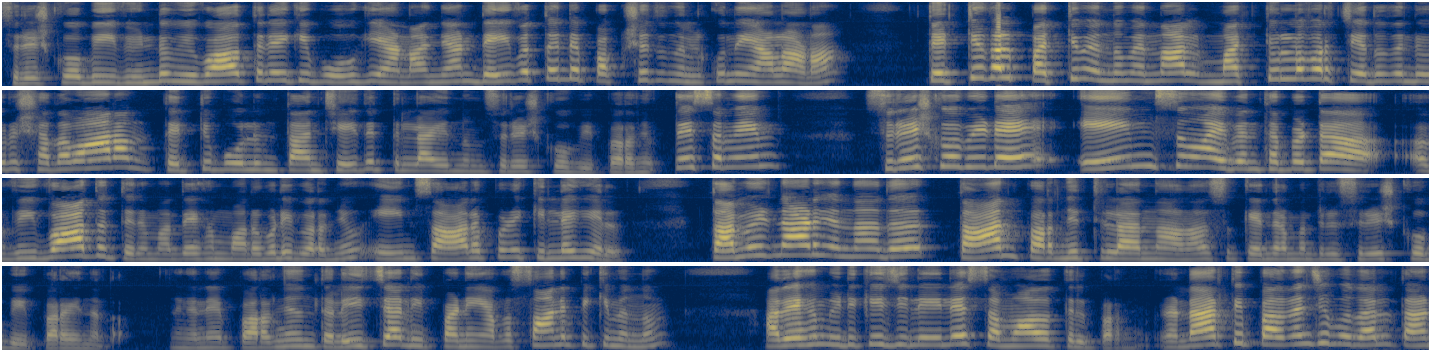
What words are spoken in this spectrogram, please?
സുരേഷ് ഗോപി വീണ്ടും വിവാദത്തിലേക്ക് പോവുകയാണ്. ഞാൻ ദൈവത്തിന്റെ പക്ഷത്ത് നിൽക്കുന്നയാളാണ്. തെറ്റുകൾ പറ്റുമെന്നും എന്നാൽ മറ്റുള്ളവർ ചെയ്തതിന്റെ ഒരു ശതമാനം തെറ്റ് പോലും താൻ ചെയ്തിട്ടില്ല എന്നും സുരേഷ് ഗോപി പറഞ്ഞു. അതേസമയം സുരേഷ് ഗോപിയുടെ എയിംസുമായി ബന്ധപ്പെട്ട വിവാദത്തിനും അദ്ദേഹം മറുപടി പറഞ്ഞു. എയിംസ് ആലപ്പുഴയ്ക്കില്ലെങ്കിൽ തമിഴ്നാട് എന്നത് താൻ പറഞ്ഞിട്ടില്ല എന്നാണ് കേന്ദ്രമന്ത്രി സുരേഷ് ഗോപി പറയുന്നത്. അങ്ങനെ പറഞ്ഞെന്ന് തെളിയിച്ചാൽ ഈ പണി അവസാനിപ്പിക്കുമെന്നും അദ്ദേഹം ഇടുക്കി ജില്ലയിലെ സംവാദത്തിൽ പറഞ്ഞു. രണ്ടായിരത്തി പതിനഞ്ച് മുതൽ താൻ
